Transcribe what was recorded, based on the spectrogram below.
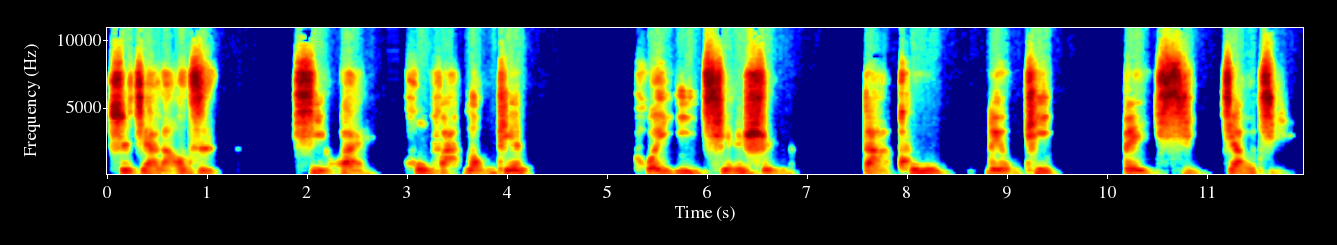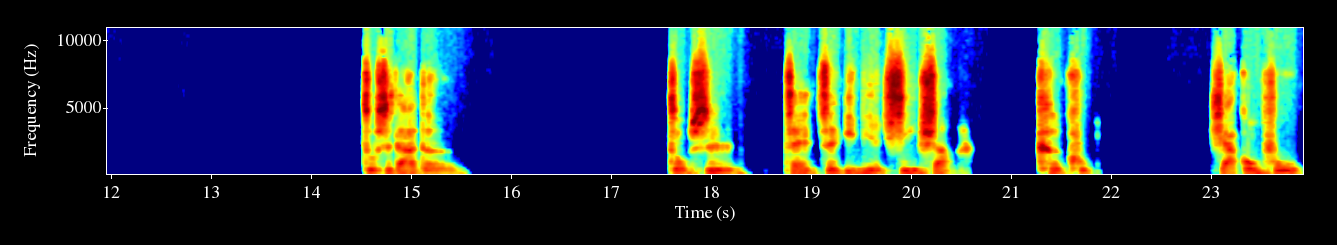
释迦老子，喜坏护法龙天。回忆前时，大哭流涕，悲喜交集。祖师大德总是在这一念心上刻苦下功夫。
